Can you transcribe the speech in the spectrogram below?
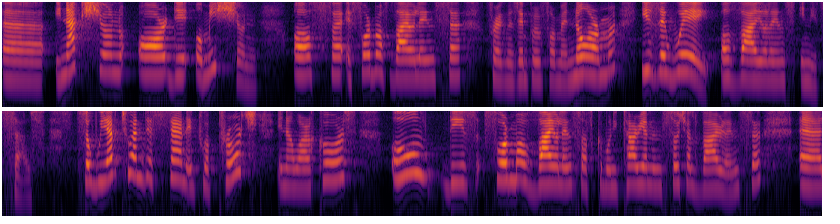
uh, inaction or the omission of uh, a form of violence, uh, for example, from a norm, is a way of violence in itself. So we have to understand and to approach in our course all these form of violence, of communitarian and social violence, uh,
